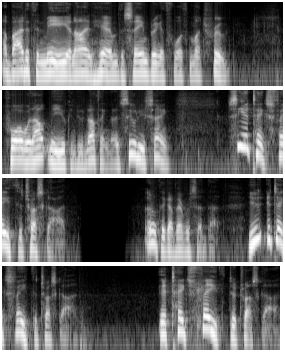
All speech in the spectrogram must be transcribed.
abideth in me and I in him, the same bringeth forth much fruit. For without me you can do nothing. Now, see what he's saying. See, it takes faith to trust God. I don't think I've ever said that. You, it takes faith to trust God. It takes faith to trust God.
